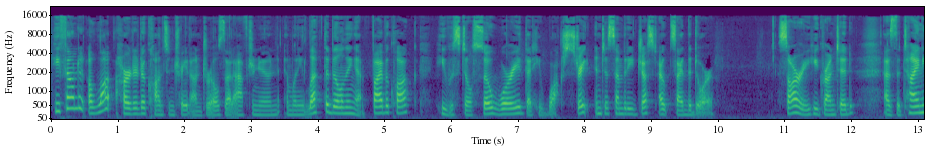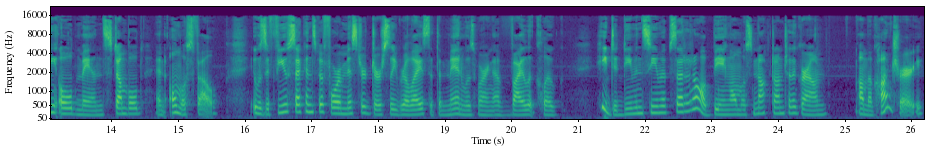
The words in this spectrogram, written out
He found it a lot harder to concentrate on drills that afternoon, and when he left the building at five o'clock, he was still so worried that he walked straight into somebody just outside the door. Sorry, he grunted, as the tiny old man stumbled and almost fell. It was a few seconds before Mr. Dursley realized that the man was wearing a violet cloak. He didn't even seem upset at all, being almost knocked onto the ground. On the contrary,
